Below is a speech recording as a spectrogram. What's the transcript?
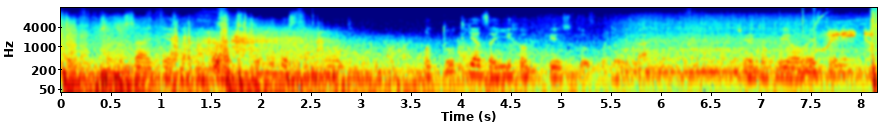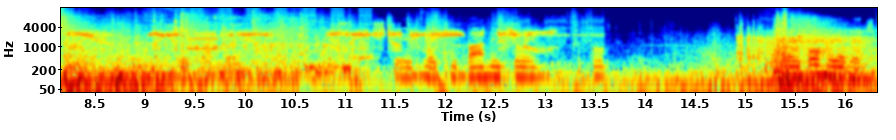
В там, блядь. Отут я заїхав в пізду, буду відверто. Чи я то хуйово вистрілив? Цей, блядь, їбаний той каток. Кого я вижив,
